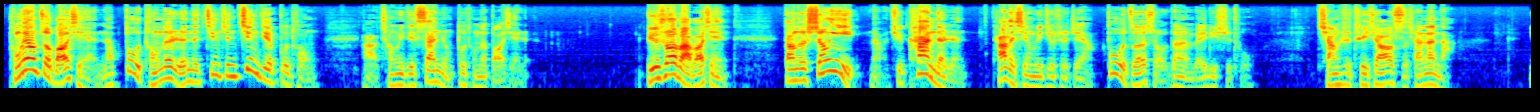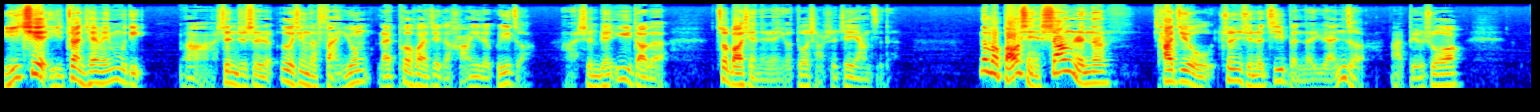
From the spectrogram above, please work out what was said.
同样做保险，那不同的人的精神境界不同啊，成为这三种不同的保险人。比如说，把保险当做生意啊去看的人，他的行为就是这样：不择手段、唯利是图、强势推销、死缠烂打，一切以赚钱为目的啊，甚至是恶性的反佣来破坏这个行业的规则啊。身边遇到的做保险的人有多少是这样子的？那么，保险商人呢，他就遵循了基本的原则啊，比如说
